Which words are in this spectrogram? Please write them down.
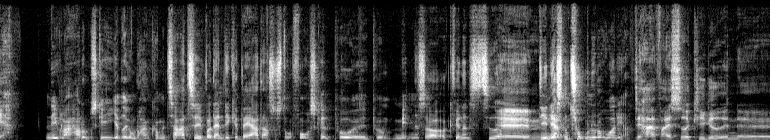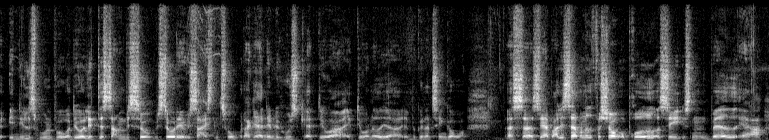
ja, Nikolaj, har du måske, jeg ved ikke om du har en kommentar til, hvordan det kan være, at der er så stor forskel på, øh, på mændenes og, og kvindernes tider. Øhm, De er næsten ja, to minutter hurtigere. Det har jeg faktisk siddet og kigget en, øh, en lille smule på, og det var lidt det samme, vi så. Vi så det jo i 16.2, og der kan jeg nemlig huske, at det var, det var noget, jeg, jeg begyndte at tænke over. Altså, så jeg har bare lige sat mig ned for sjov og prøvet at se, sådan, hvad er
